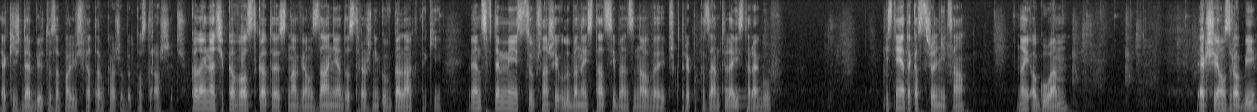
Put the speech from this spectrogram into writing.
jakiś debil tu zapalił światełka, żeby postraszyć. Kolejna ciekawostka to jest nawiązanie do Strażników Galaktyki. Więc w tym miejscu, przy naszej ulubionej stacji benzynowej, przy której pokazałem tyle easter eggów, istnieje taka strzelnica. No i ogółem, jak się ją zrobi,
